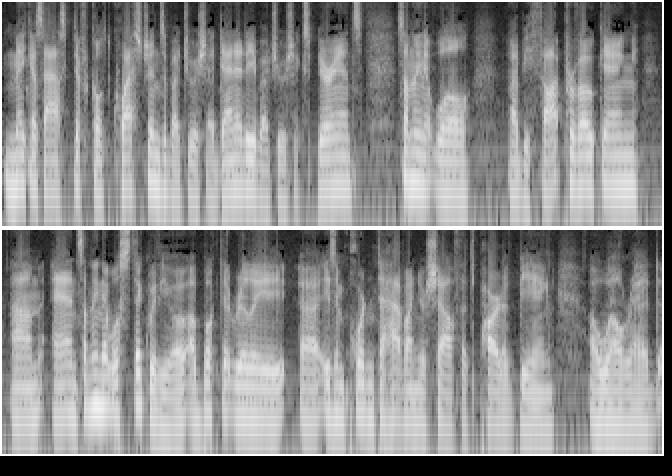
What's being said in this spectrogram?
make us ask difficult questions about Jewish identity, about Jewish experience, something that will uh, be thought provoking, um, and something that will stick with you. A, a book that really uh, is important to have on your shelf that's part of being a well read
